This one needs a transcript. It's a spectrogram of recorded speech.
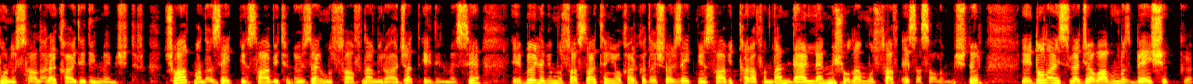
bu nüshalara kaydedilmemiştir. Çoğaltmada Zeyd bin Sabit'in özel mushafına müracaat edilmesi, e, böyle bir mushaf zaten yok arkadaşlar. Zeyd bin Sabit tarafından derlenmiş olan mushaf esas alınmıştır. E, dolayısıyla cevabımız B şıkkı.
